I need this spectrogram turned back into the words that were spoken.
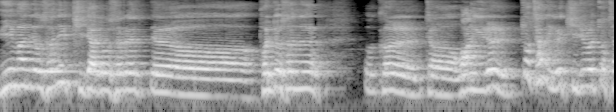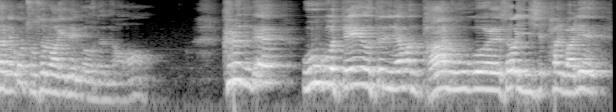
위만 조선이 기자 조선의 어, 본조선을 그걸 저 왕위를 쫓아내고 기준을 쫓아내고 조선 왕이 된 거거든요. 그런데 우고 때에 어떤 일이냐면 반우고에서 28발이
